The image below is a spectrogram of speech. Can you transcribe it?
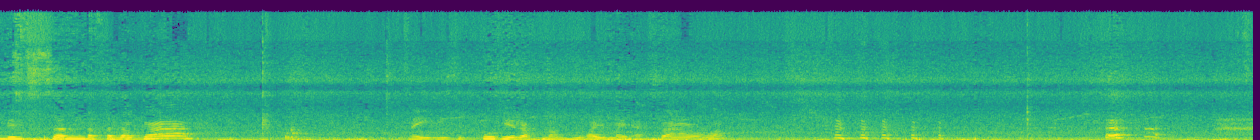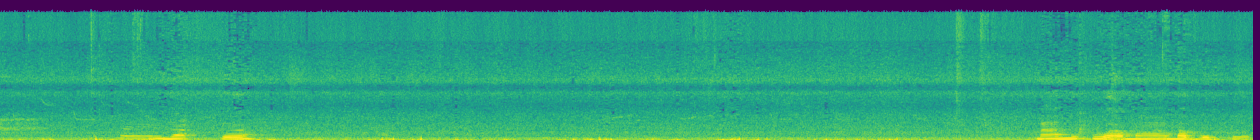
Minsan na talaga. Naiisip ko, hirap ng buhay may asawa. ay, naku. Maano ko ah, mga mabuko.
